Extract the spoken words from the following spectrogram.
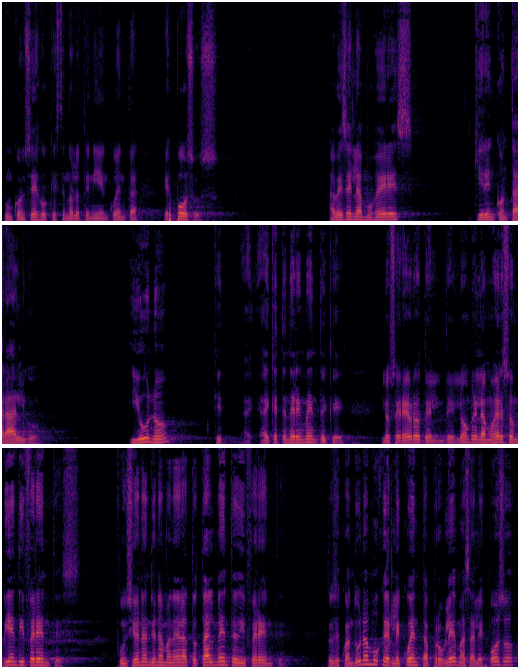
Un consejo que este no lo tenía en cuenta, esposos. A veces las mujeres quieren contar algo y uno, que hay que tener en mente que los cerebros del, del hombre y la mujer son bien diferentes, funcionan de una manera totalmente diferente. Entonces, cuando una mujer le cuenta problemas al esposo,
